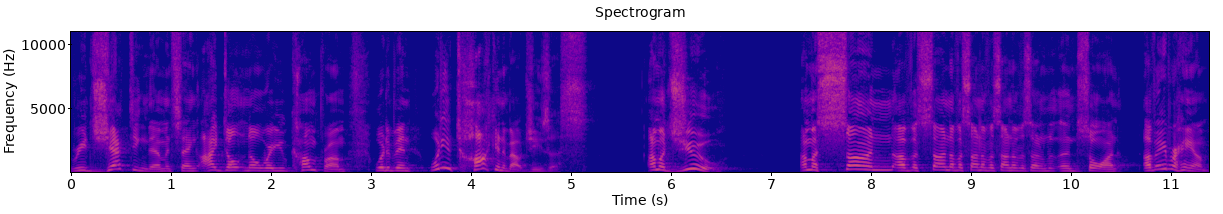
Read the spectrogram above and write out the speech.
rejecting them and saying, I don't know where you come from, would have been, What are you talking about, Jesus? I'm a Jew. I'm a son of a son of a son of a son of a son, and so on, of Abraham.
